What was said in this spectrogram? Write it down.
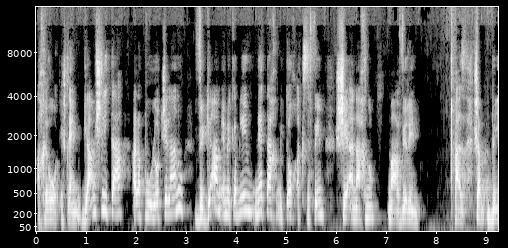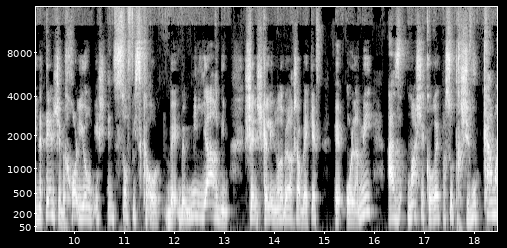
אחרות. יש להם גם שליטה על הפעולות שלנו וגם הם מקבלים נתח מתוך הכספים שאנחנו מעבירים. אז עכשיו, בהינתן שבכל יום יש אין סוף עסקאות במיליארדים של שקלים, לא נדבר עכשיו בהיקף אה, עולמי, אז מה שקורה, פשוט תחשבו כמה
